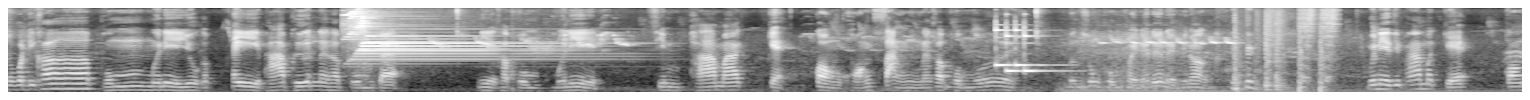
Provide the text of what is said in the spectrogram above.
สวัสดีครับ ผมมือนี้อยู่กับเต้พาพื้นนะครับ ผมกะนี่ครับ ผมมือนี้ซิมพามาแกะกล่องของสั่งนะครับ ผมเอ้ยเบิ่งส่งผมข่อยแหน่เด้อหน่อยพี่น้องมือนี้สิมพามาแกะกล่อง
